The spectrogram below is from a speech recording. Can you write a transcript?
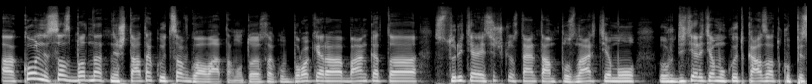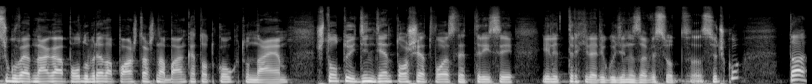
ако не са сбъднат нещата, които са в главата му. Тоест, ако брокера, банката, строителя и всички останали там, познатите му, родителите му, които казват, купи си го веднага, по-добре да плащаш на банката, отколкото найем, защото един ден то ще е твоя след 30 или 3000 години, зависи от всичко. Та,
